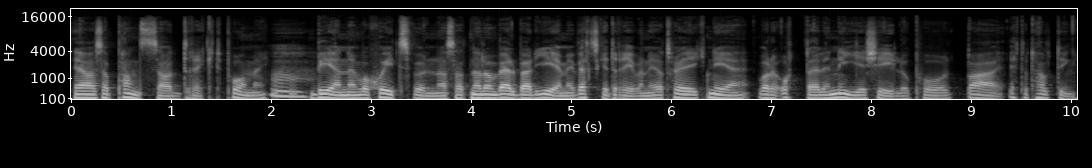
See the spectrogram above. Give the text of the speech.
Jag har alltså pansardräkt på mig. Ja. Benen var skitsvullna så att när de väl började ge mig vätskedrivande, jag tror jag gick ner, var det åtta eller nio kilo på bara ett och ett halvt dygn.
